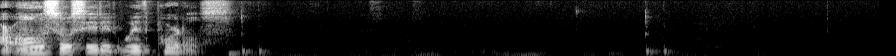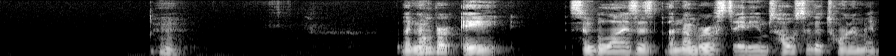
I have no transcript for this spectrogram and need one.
are all associated with portals. Hmm. The number 8 symbolizes the number of stadiums hosting the tournament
